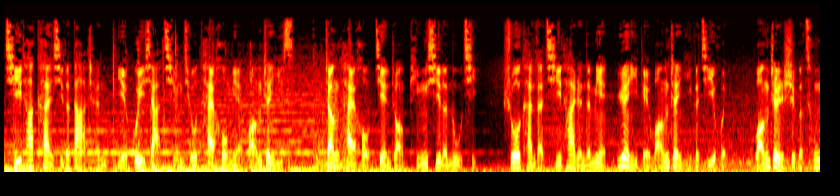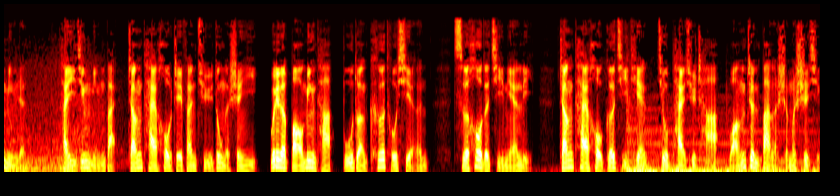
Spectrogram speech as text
其他看戏的大臣也跪下请求太后免王振一死。张太后见状，平息了怒气，说：“看在其他人的面，愿意给王振一个机会。王振是个聪明人，他已经明白张太后这番举动的深意。为了保命，他不断磕头谢恩。此后的几年里，张太后隔几天就派去查王振办了什么事情，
